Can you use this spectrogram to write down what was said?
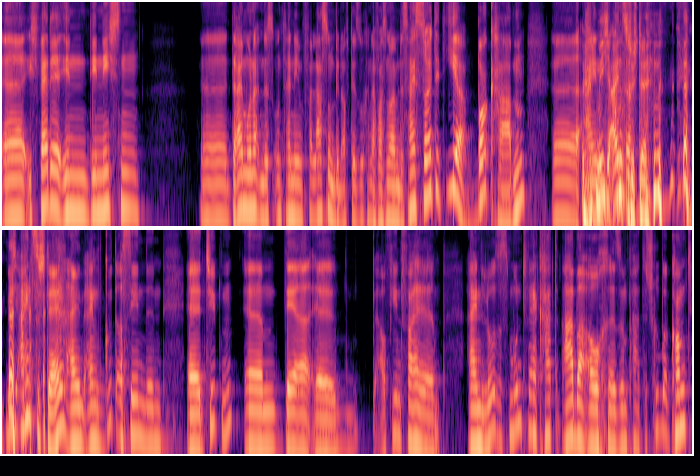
Äh, ich werde in den nächsten äh, drei Monaten das Unternehmen verlassen und bin auf der Suche nach was Neuem. Das heißt, solltet ihr Bock haben, äh, ein Mich guter- einzustellen. mich einzustellen, einen, einen gut aussehenden äh, Typen, ähm, der äh, auf jeden Fall ein loses Mundwerk hat, aber auch äh, sympathisch rüberkommt,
